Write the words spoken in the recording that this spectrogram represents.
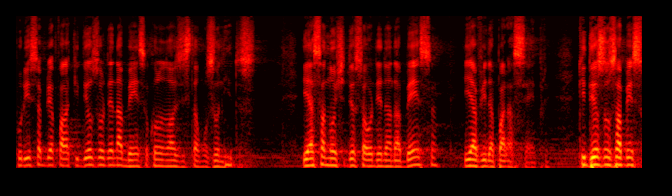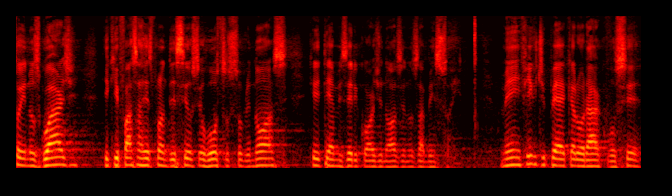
Por isso a Bíblia fala que Deus ordena a bênção quando nós estamos unidos. E essa noite Deus está ordenando a bênção e a vida para sempre. Que Deus nos abençoe e nos guarde e que faça resplandecer o seu rosto sobre nós, que Ele tenha misericórdia de nós e nos abençoe. Amém. Fique de pé, quero orar com você.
